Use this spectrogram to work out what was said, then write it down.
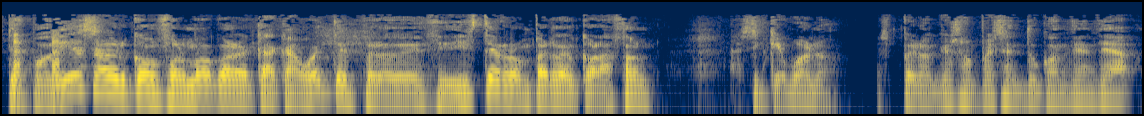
Te podías haber conformado con el cacahuete, pero decidiste romperle el corazón. Así que bueno, espero que eso pese en tu conciencia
